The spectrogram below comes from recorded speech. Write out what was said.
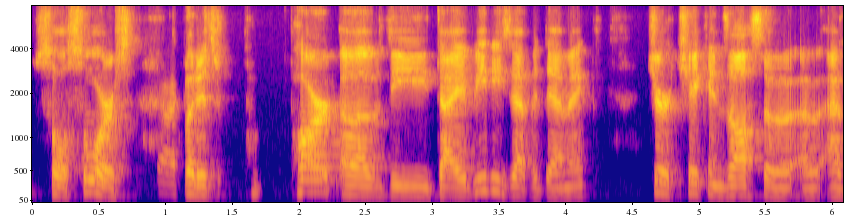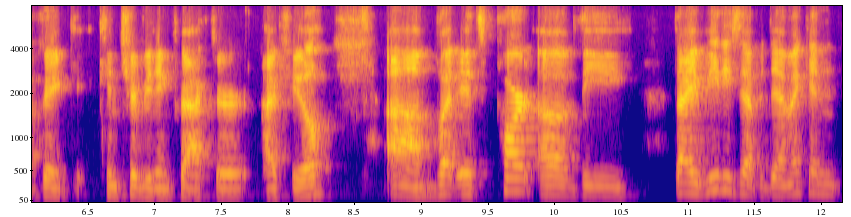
sole source, gotcha. but it's p- part of the diabetes epidemic. Jerk chicken's also a, a big contributing factor, I feel, um, but it's part of the diabetes epidemic, and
